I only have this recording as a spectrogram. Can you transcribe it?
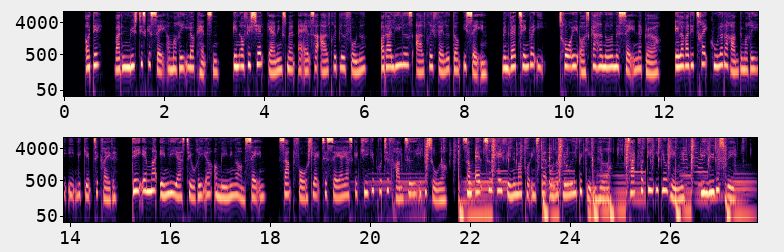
Og det var den mystiske sag om Marie Lok Hansen. En officiel gerningsmand er altså aldrig blevet fundet, og der er ligeledes aldrig faldet dom i sagen. Men hvad tænker I? Tror I Oscar havde noget med sagen at gøre? Eller var de tre kugler, der ramte Marie egentlig gemt til Grete? DM mig endelig jeres teorier og meninger om sagen, samt forslag til sager, jeg skal kigge på til fremtidige episoder. Som altid kan I finde mig på Insta under blodige begivenheder. Tak fordi I blev hængende. Vi lyttes ved.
